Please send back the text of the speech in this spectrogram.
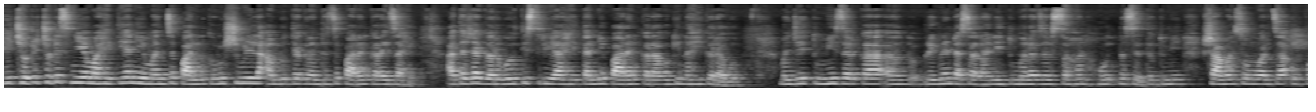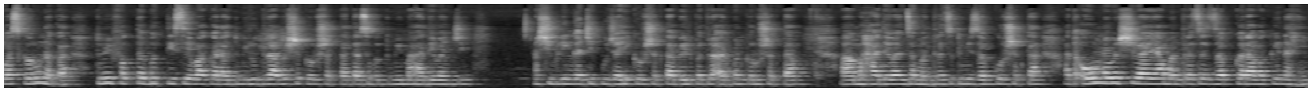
हे छोटे छोटेच नियम आहेत. या नियमांचं पालन करून शिवलेल्या अमृत या ग्रंथाचं पारण करायचं आहे. आता ज्या गर्भवती स्त्री आहेत त्यांनी पारण करावं की नाही करावं? म्हणजे तुम्ही जर का प्रेग्नेंट असाल आणि तुम्हाला जर सहन होत नसेल तर तुम्ही श्रावण सोमवारचा उपवास करू नका. तुम्ही फक्त भक्ती सेवा करा. तुम्ही रुद्राभिषेक करू शकता. त्यासोबत तुम्ही महादेवांची शिवलिंगाची पूजाही करू शकता बेलपत्र अर्पण करू शकता महादेवांचा मंत्राचा तुम्ही जप करू शकता. आता ओम नम शिवाय या मंत्राचा जप करावा की नाही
